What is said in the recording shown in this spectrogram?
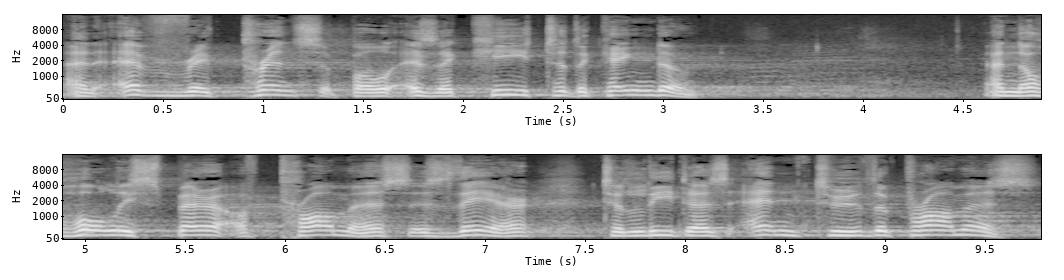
and every principle is a key to the kingdom. And the Holy Spirit of promise is there to lead us into the promise.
